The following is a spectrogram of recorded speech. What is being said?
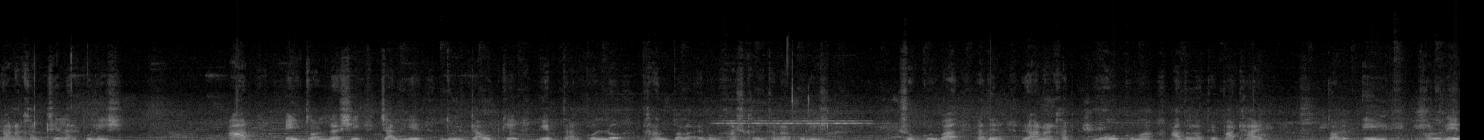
রানাঘাট জেলার পুলিশ। আর এই তল্লাশি চালিয়ে দুই টাউটকে গ্রেপ্তার করল ধানতলা এবং হাঁসখালী থানার পুলিশ। শুক্রবার তাদের রানাঘাট মহকুমা আদালতে পাঠায়। তবে এই ধরনের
